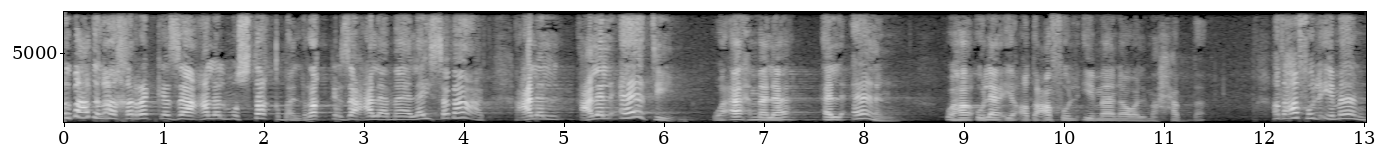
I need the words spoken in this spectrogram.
البعض الآخر ركز على المستقبل ركز على ما ليس بعد على على الآتي وأهمل الآن. وهؤلاء اضعفوا الإيمان والمحبة. اضعفوا الإيمان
